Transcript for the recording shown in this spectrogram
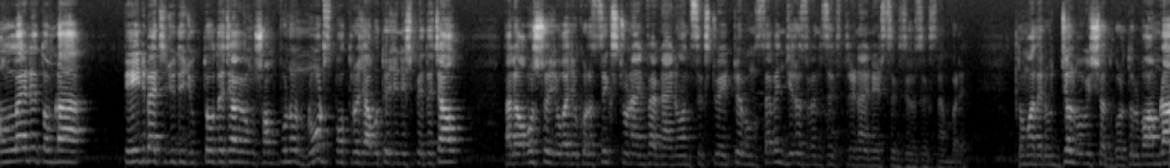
অনলাইনে তোমরা পেইড ব্যাচে যদি যুক্ত হতে চাও এবং সম্পূর্ণ নোটস পত্র যাবতীয় জিনিস পেতে চাও তাহলে অবশ্যই যোগাযোগ করো six two nine five nine one six two eight two এবং seven zero seven six three nine eight six zero six নাম্বারে। তোমাদের উজ্জ্বল ভবিষ্যৎ গড়ে তুলবো আমরা,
